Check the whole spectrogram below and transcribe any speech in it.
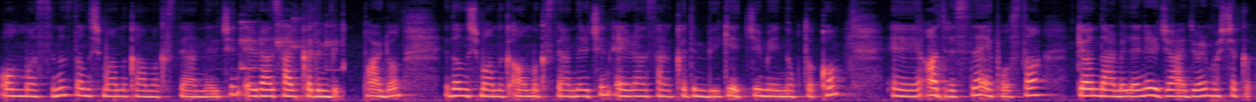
olmazsınız. Danışmanlık almak isteyenler için evrensel kadim pardon danışmanlık almak isteyenler için evrenselkadimbilgi.gmail.com e, adresine e-posta göndermelerini rica ediyorum. Hoşçakalın.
